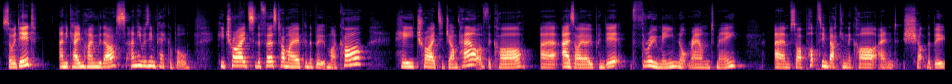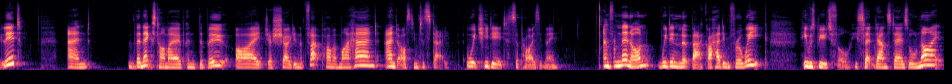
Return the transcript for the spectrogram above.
So I did, and he came home with us, and he was impeccable. He tried, so the first time I opened the boot of my car, he tried to jump out of the car uh, as I opened it, through me, not round me. Um, so I popped him back in the car and shut the boot lid. And the next time I opened the boot, I just showed him the flat palm of my hand and asked him to stay, which he did, surprisingly. And from then on, we didn't look back. I had him for a week. He was beautiful. He slept downstairs all night.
